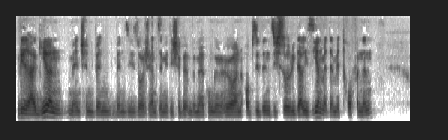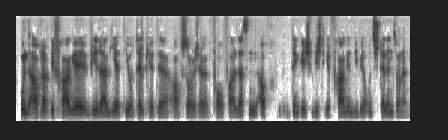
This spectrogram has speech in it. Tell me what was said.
Wie reagieren Menschen, wenn, wenn sie solche antisemitische Bemerkungen hören? Ob sie denn sich solidarisieren mit den Betroffenen? Und auch nach die Frage, wie reagiert die Hotelkette auf solche Vorfall? Das sind auch, denke ich, wichtige Fragen, die wir uns stellen sollen.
